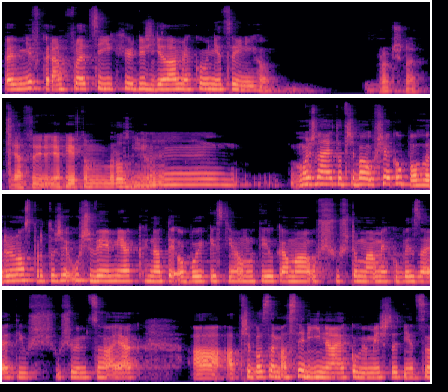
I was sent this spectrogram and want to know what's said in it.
pevně v kranflecích, když dělám jako něco jiného. Proč ne? Jaký je v tom rozdíl? Mm, možná je to třeba už jako pohodlnost, protože už vím, jak na ty obojky s těma motýlkama, už, už to mám jakoby zajetý, už, už vím co a jak. A, a třeba jsem asi líná jako vymýšlet něco,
